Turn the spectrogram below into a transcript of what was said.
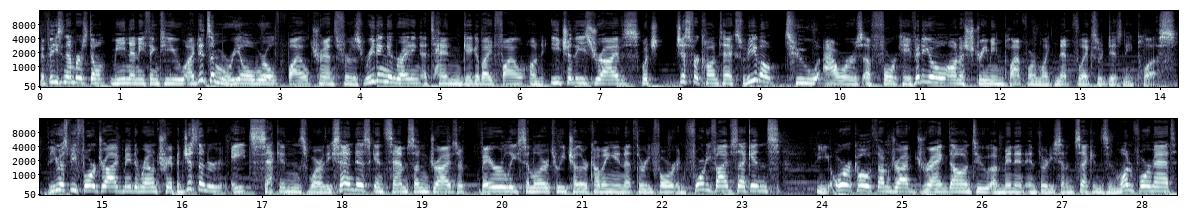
If these numbers don't mean anything to you, I did some real world file transfers, reading and writing a 10 gigabyte file on each of these drives, which just for context would be about two hours of 4K video on a streaming platform like Netflix or Disney Plus. The USB 4 drive made the round trip in just under eight seconds, where the SanDisk and Samsung drives are fairly similar to each other coming in at 34 and 45 seconds. The Orico thumb drive dragged on to a minute and 37 seconds in one format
